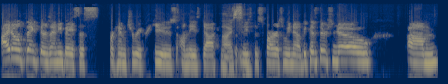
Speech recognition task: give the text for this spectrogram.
I don't think there's any basis for him to recuse on these documents, at least as far as we know, because there's no. Um,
